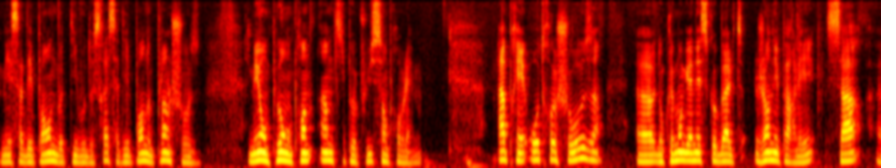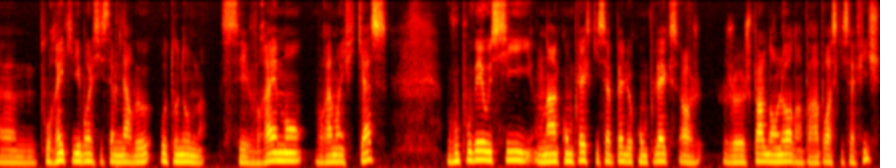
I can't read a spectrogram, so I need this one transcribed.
Mais ça dépend de votre niveau de stress, ça dépend de plein de choses. Mais on peut en prendre un petit peu plus sans problème. Après, autre chose, euh, donc le manganèse cobalt, j'en ai parlé. Ça, euh, pour rééquilibrer le système nerveux autonome, c'est vraiment, vraiment efficace. Vous pouvez aussi, on a un complexe qui s'appelle le complexe, alors je, parle dans l'ordre hein, par rapport à ce qui s'affiche,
